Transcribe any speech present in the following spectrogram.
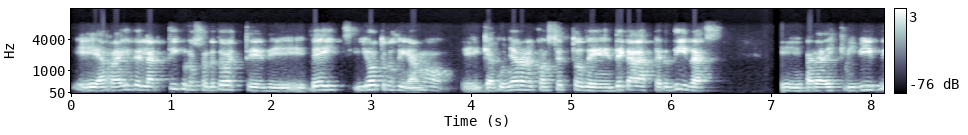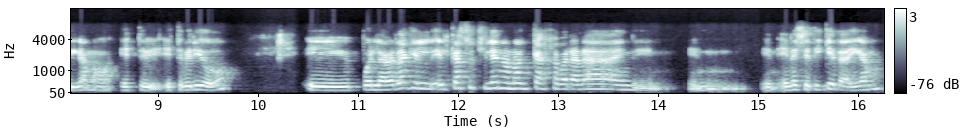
Eh, a raíz del artículo, sobre todo este de Bates y otros, digamos, eh, que acuñaron el concepto de décadas perdidas para describir, digamos, este, este periodo, pues la verdad que el, el, caso chileno no encaja para nada en, en, en, en esa etiqueta, digamos,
